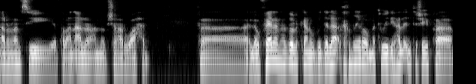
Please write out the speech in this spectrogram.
آرون رامسي طبعا أعلن عنه بشهر واحد. فلو فعلا هذول كانوا بدلاء خضيرة ومتويدي هل أنت شايفها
